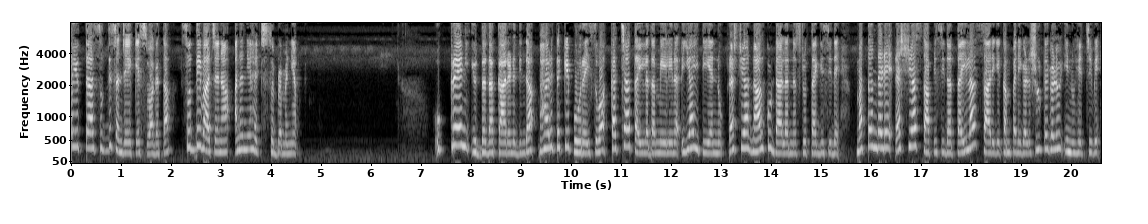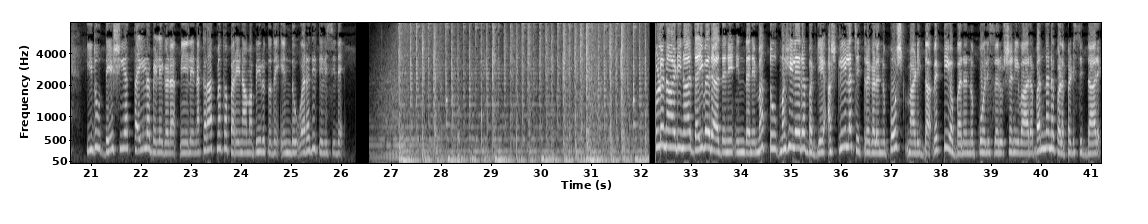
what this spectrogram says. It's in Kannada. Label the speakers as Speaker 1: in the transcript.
Speaker 1: ಉಪಯುಕ್ತ ಸುದ್ದಿ ಸಂಜಯಕ್ಕೆ ಸ್ವಾಗತ. ಸುದ್ದಿ ವಾಚನ ಅನನ್ಯ ಎಚ್. ಸುಬ್ರಹ್ಮಣ್ಯ. ಉಕ್ರೇನ್ ಯುದ್ಧದ ಕಾರಣದಿಂದ ಭಾರತಕ್ಕೆ ಪೂರೈಸುವ ಕಚ್ಚಾ ತೈಲದ ಮೇಲಿನ ರಿಯಾಯಿತಿಯನ್ನು ರಷ್ಯಾ ನಾಲ್ಕು ಡಾಲರ್ನಷ್ಟು ತಗ್ಗಿಸಿದೆ. ಮತ್ತೊಂದೆಡೆ ರಷ್ಯಾ ಸ್ಥಾಪಿಸಿದ ತೈಲ ಸಾರಿಗೆ ಕಂಪನಿಗಳ ಶುಲ್ಕಗಳು ಇನ್ನೂ ಹೆಚ್ಚಿವೆ. ಇದು ದೇಶೀಯ ತೈಲ ಬೆಲೆಗಳ ಮೇಲೆ ನಕಾರಾತ್ಮಕ ಪರಿಣಾಮ ಬೀರುತ್ತದೆ ಎಂದು ವರದಿ ತಿಳಿಸಿದೆ. ತುಳುನಾಡಿನ ದೈವರಾಧನೆ, ನಿಂದನೆ ಮತ್ತು ಮಹಿಳೆಯರ ಬಗ್ಗೆ ಅಶ್ಲೀಲ ಚಿತ್ರಗಳನ್ನು ಪೋಸ್ಟ್ ಮಾಡಿದ್ದ ವ್ಯಕ್ತಿಯೊಬ್ಬನನ್ನು ಪೊಲೀಸರು ಶನಿವಾರ ಬಂಧನಕ್ಕೊಳಪಡಿಸಿದ್ದಾರೆ.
